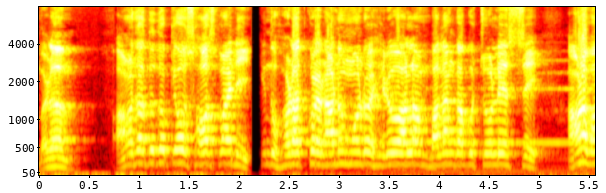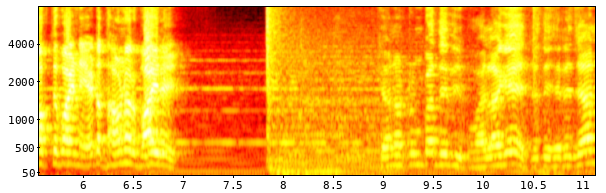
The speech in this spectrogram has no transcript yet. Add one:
ম্যাডাম আমরা তাতে তো কেউ সাহস পাইনি কিন্তু হঠাৎ করে নানু মোড়ো হিরো আলম বাদাম কাকু চলে এসছে। আমরা ভাবতে পারিনি এটা ধারণার বাইরে। কেন টুম্পা দিদি ভয় লাগে? যদি হেরে যান।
